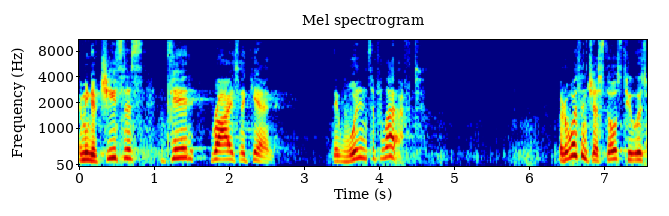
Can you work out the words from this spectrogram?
I mean, if Jesus did rise again, they wouldn't have left. But it wasn't just those two, it was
